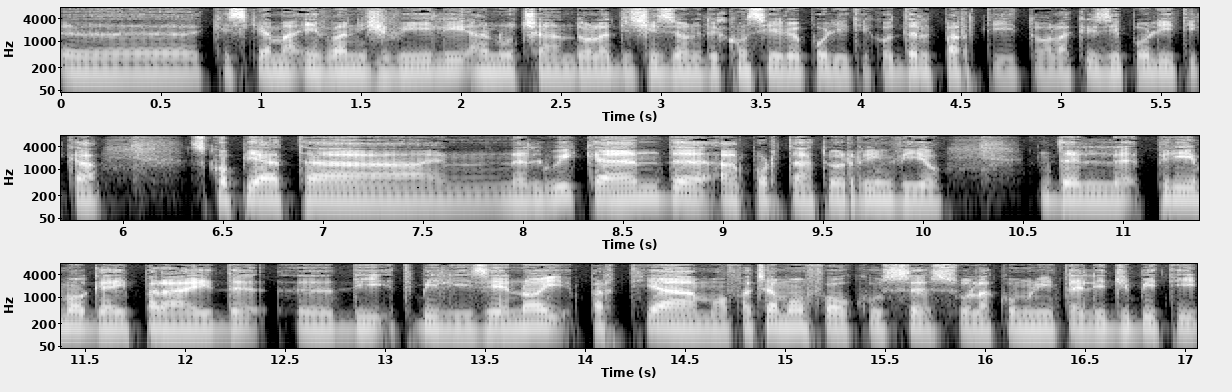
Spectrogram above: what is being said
eh, che si chiama Ivanishvili, annunciando la decisione del consiglio politico del partito. La crisi politica scoppiata nel weekend ha portato al rinvio del primo Gay Pride eh, di Tbilisi e noi partiamo, facciamo un focus sulla comunità LGBT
